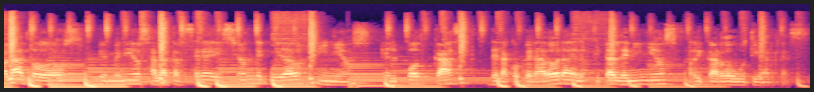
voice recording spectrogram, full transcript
Hola a todos, bienvenidos a la tercera edición de Cuidados Niños, el podcast de la cooperadora del Hospital de Niños Ricardo Gutiérrez.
